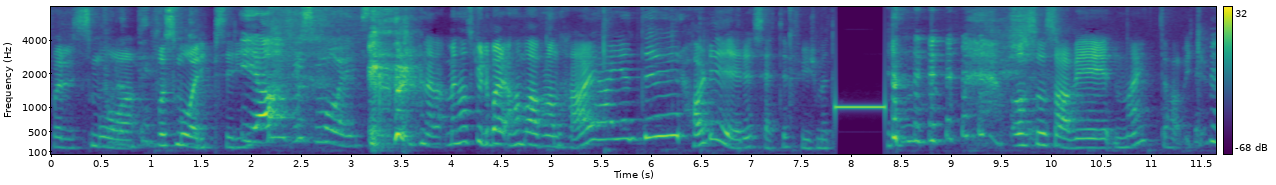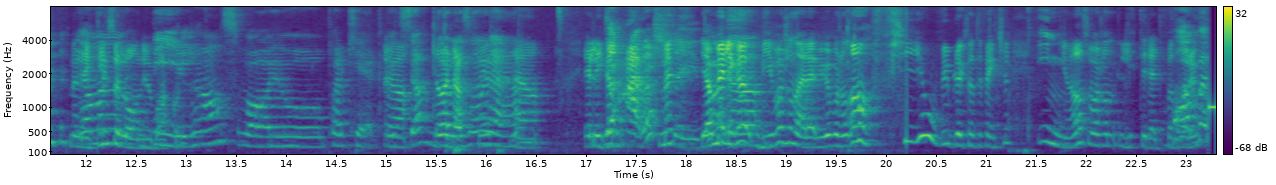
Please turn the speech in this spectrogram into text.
for små For småripseri. Ja, for småriks. Neida, Men han skulle bare Han var sånn Hei, hei, jenter. Har dere sett en fyr som heter Og så sa vi nei, det har vi ikke. Men egentlig så lå han jo bakom. Bilen hans var jo parkert på Ja, det var derfor. Ja. Jeg Det liker er men, ja, men jeg liker vi var sånn der, vi var sånn Å, fjo! Vi ble ikke tatt i fengsel. Ingen av oss var sånn litt redd for at det var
